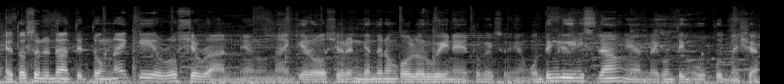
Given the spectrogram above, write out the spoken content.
Ito, sunod natin itong Nike Rosheran. Ayan, oh, Nike Rosheran. Ganda ng colorway na ito, guys. Ayan, kunting linis lang. Ayan, may kunting upod na siya.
